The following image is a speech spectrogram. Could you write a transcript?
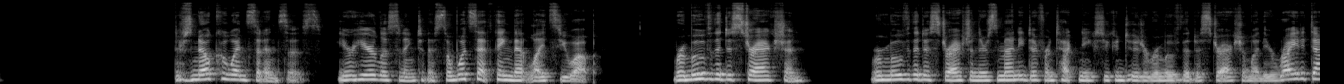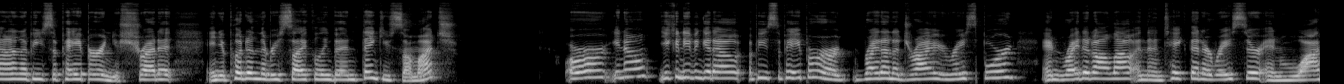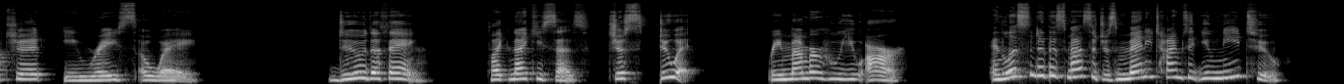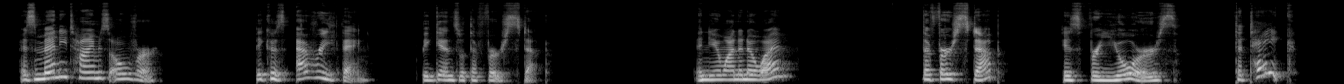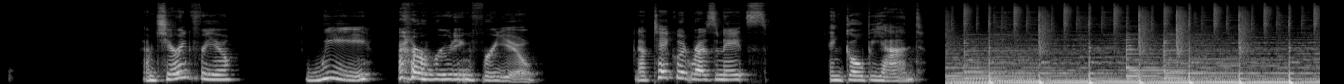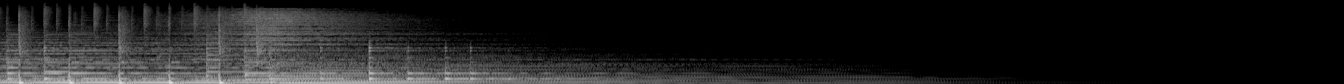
There's no coincidences. You're here listening to this. So, what's that thing that lights you up? Remove the distraction. Remove the distraction. There's many different techniques you can do to remove the distraction, whether you write it down on a piece of paper and you shred it and you put it in the recycling bin. Thank you so much. Or, you know, you can even get out a piece of paper or write on a dry erase board and write it all out and then take that eraser and watch it erase away. Do the thing. Like Nike says, just do it. Remember who you are. And listen to this message as many times that you need to, as many times over, because everything begins with the first step. And you want to know what? The first step is for yours to take. I'm cheering for you. We are rooting for you. Now take what resonates and go beyond.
